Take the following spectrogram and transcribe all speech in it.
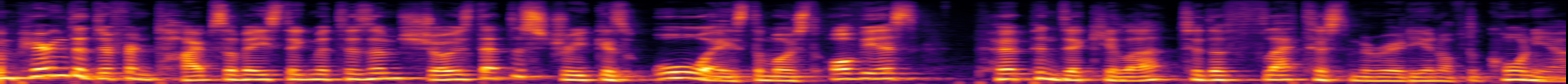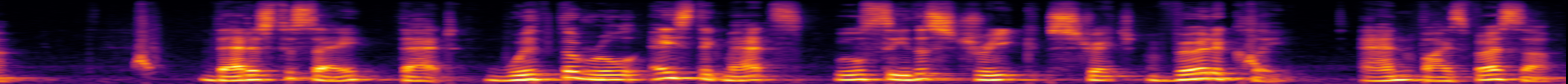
Comparing the different types of astigmatism shows that the streak is always the most obvious perpendicular to the flattest meridian of the cornea. That is to say that with the rule astigmats, we'll see the streak stretch vertically and vice versa.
